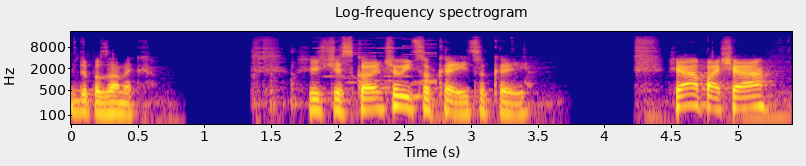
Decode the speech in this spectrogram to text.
Idę po zamek. Oczywiście skończył i co okej, co okej. Siema Pasia. Eee.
